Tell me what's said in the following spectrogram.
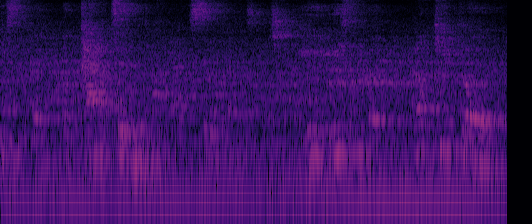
is a accountant. Excellent. He is a bookkeeper.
